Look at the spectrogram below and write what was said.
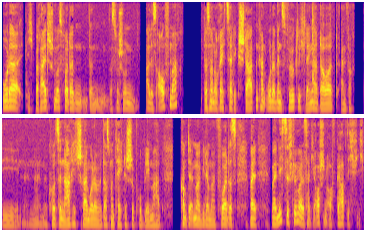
Oder ich bereite schon was vor, dann, dann, dass man schon alles aufmacht dass man auch rechtzeitig starten kann oder wenn es wirklich länger dauert, einfach die eine, eine, kurze Nachricht schreiben oder dass man technische Probleme hat. Kommt ja immer wieder mal vor, dass, weil, weil nichts ist schlimmer, das habe ich auch schon oft gehabt. Ich, ich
